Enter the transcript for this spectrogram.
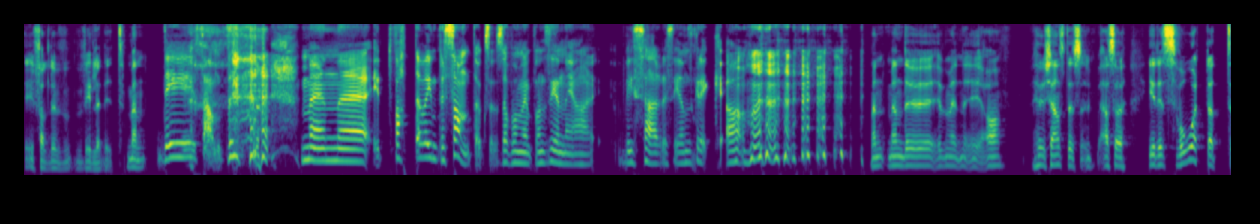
ifall du ville dit. Men... Det är sant. men eh, fatta vad intressant också, att stoppa mig på en scen när jag har bisarr scenskräck. Ja. men, men du, men, ja, hur känns det? Alltså, är det svårt att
